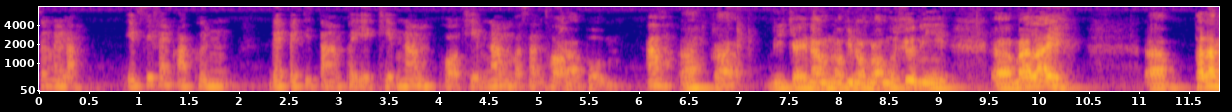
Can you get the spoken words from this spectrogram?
จังไดล่ะ FC แฟนคลับเพิ่นได้ไปติดตามพระเอกเข้มนำพอเข้มนำว่าซั่นเถาะครับผมอ้าวเอาก็ดีใจน้ำเนาะพี่น้องเนาะเมื่อคืนนี้เอ่อมาไล่เอ่อพลัง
